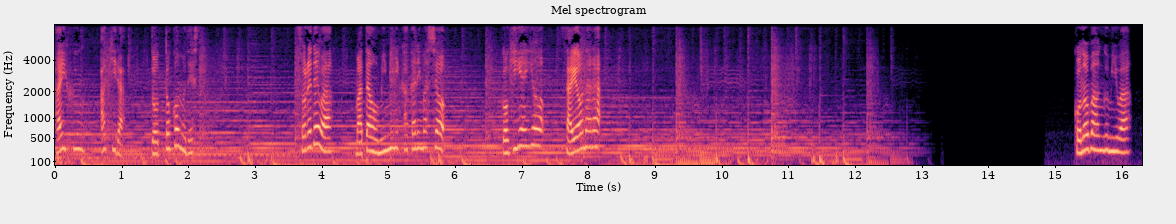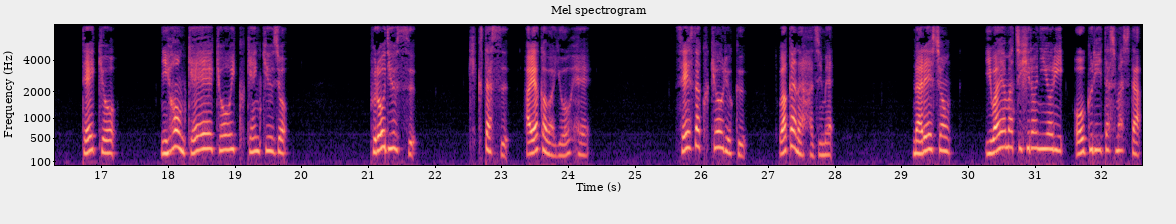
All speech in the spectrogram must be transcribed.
-akira.com です。それではまたお耳にかかりましょう。ごきげんよう。さようなら。この番組は、提供、日本経営教育研究所、プロデュース、キクタス、早川洋平、制作協力、若菜はじめ、ナレーション、岩山千尋によりお送りいたしました。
